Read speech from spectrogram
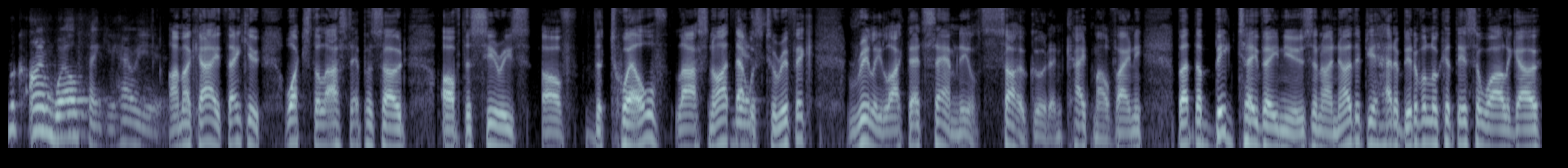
Look, I'm well, thank you. How are you? I'm okay, thank you. Watched the last episode of the series of The 12 last night. That Yes. was terrific. Really like that. Sam Neill, so good, and Kate Mulvany. But the big TV news, and I know that you had a bit of a look at this a while ago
